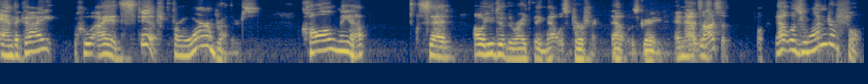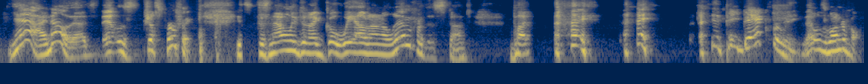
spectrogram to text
And the guy who I had stiffed from Warner Brothers called me up, said, "Oh, you did the right thing. That was perfect. That was great." And that That's was awesome. That was wonderful. Yeah, I know. That was, that was just perfect. It's because not only did I go way out on a limb for this stunt, but I, I, it paid back for me. That was wonderful.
